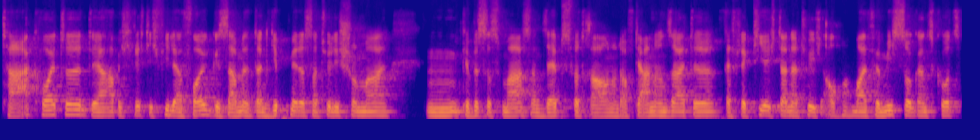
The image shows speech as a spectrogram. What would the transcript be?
Tag heute, der habe ich richtig viele Erfolge gesammelt, dann gibt mir das natürlich schon mal ein gewisses Maß an Selbstvertrauen. Und auf der anderen Seite reflektiere ich dann natürlich auch nochmal für mich so ganz kurz,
